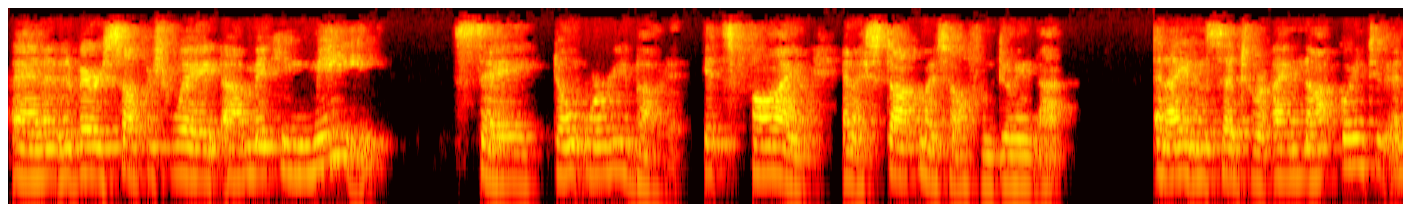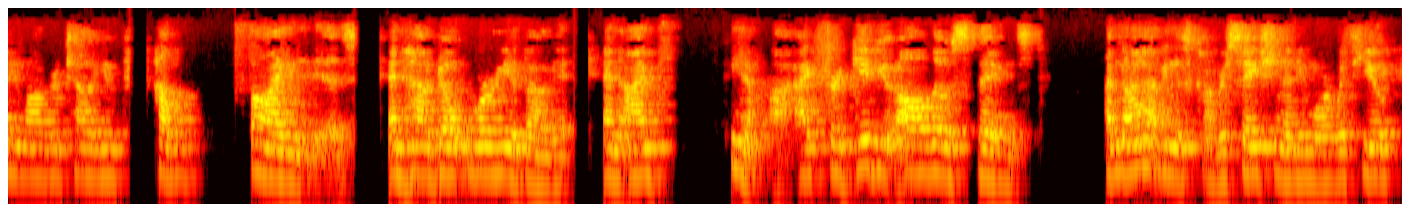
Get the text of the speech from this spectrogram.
And in a very selfish way, uh, making me say, don't worry about it. It's fine. And I stopped myself from doing that. And I even said to her, I'm not going to any longer tell you how fine it is and how don't worry about it. And I'm, you know, I forgive you all those things. I'm not having this conversation anymore with you.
